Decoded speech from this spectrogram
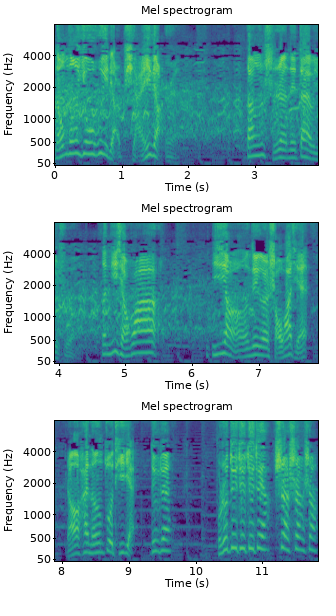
能不能优惠点，便宜点啊？当时啊，那大夫就说：“那你想花，你想这个少花钱，然后还能做体检，对不对？”我说：“对对对对啊，是啊是啊是啊。”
